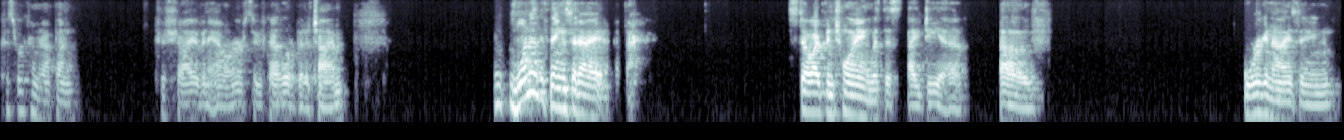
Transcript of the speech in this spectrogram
because we're coming up on just shy of an hour so we've got a little bit of time one of the things that i so i've been toying with this idea of organizing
